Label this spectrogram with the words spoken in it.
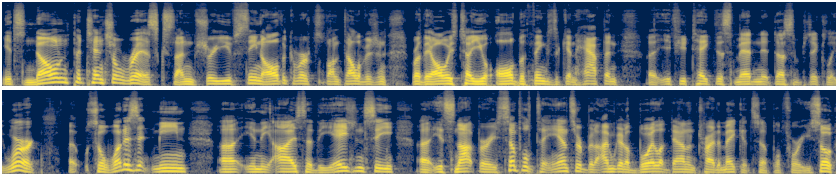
its known potential risks. I'm sure you've seen all the commercials on television where they always tell you all the things that can happen uh, if you take this med and it doesn't particularly work. Uh, so, what does it mean uh, in the eyes of the agency? Uh, it's not very simple to answer, but I'm going to boil it down and try to make it simple for you. So,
